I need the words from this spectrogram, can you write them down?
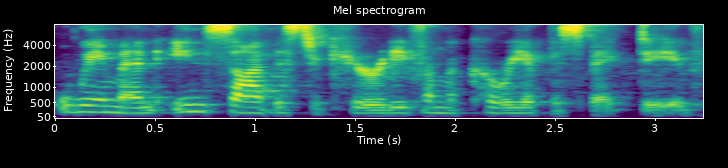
women in cybersecurity from a career perspective.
